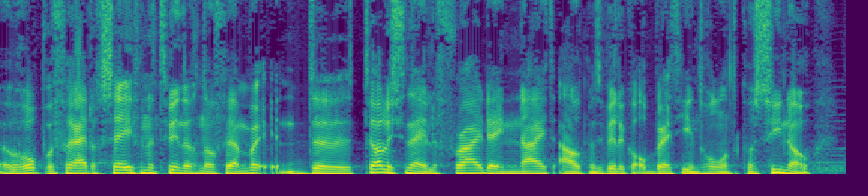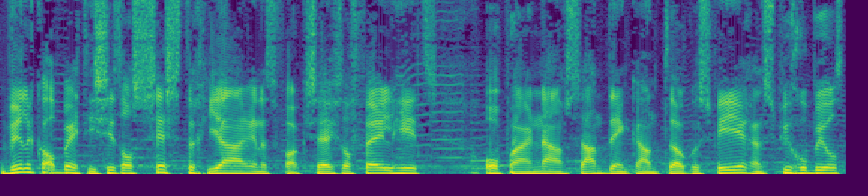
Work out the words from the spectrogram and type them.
Rob, vrijdag 27 november. De traditionele Friday Night Out met Willeke Alberti in het Holland Casino. Willeke Alberti zit al 60 jaar in het vak. Ze heeft al veel hits op haar naam staan. Denk aan Telkens Weer en Spiegelbeeld.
